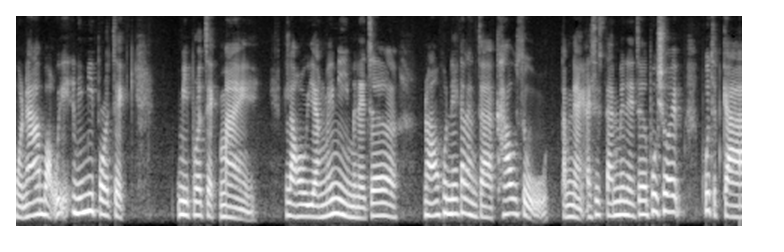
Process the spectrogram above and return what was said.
หัวหน้าบอกว่าอันนี้มีโปรเจกต์มีโปรเจกต์ใหม่ เรายังไม่มี manager น้องคนนี้กำลังจะเข้าสู่ตำแหน่ง Assistant Manager ผู้ช่วยผู้จัดการ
